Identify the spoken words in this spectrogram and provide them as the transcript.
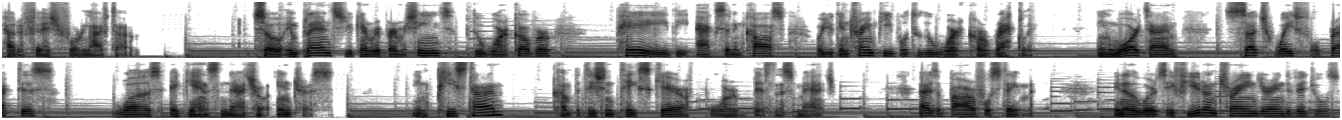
how to fish for a lifetime. So in plants, you can repair machines, do work over, pay the accident costs, or you can train people to do work correctly. In wartime, such wasteful practice was against natural interests. In peacetime, competition takes care of poor business management. That is a powerful statement. In other words, if you don't train your individuals,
